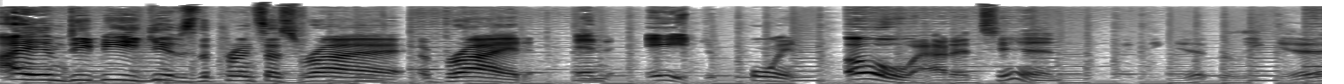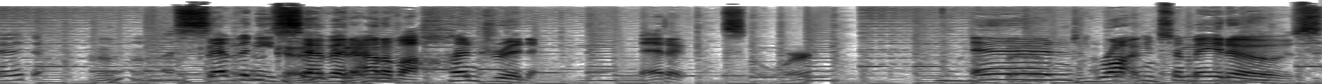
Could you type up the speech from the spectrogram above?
IMDb gives The Princess Ri- Bride an 8.0 out of 10. Really good, really good. Oh, A 77 okay, out of 100 meta score. And Rotten Tomatoes,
